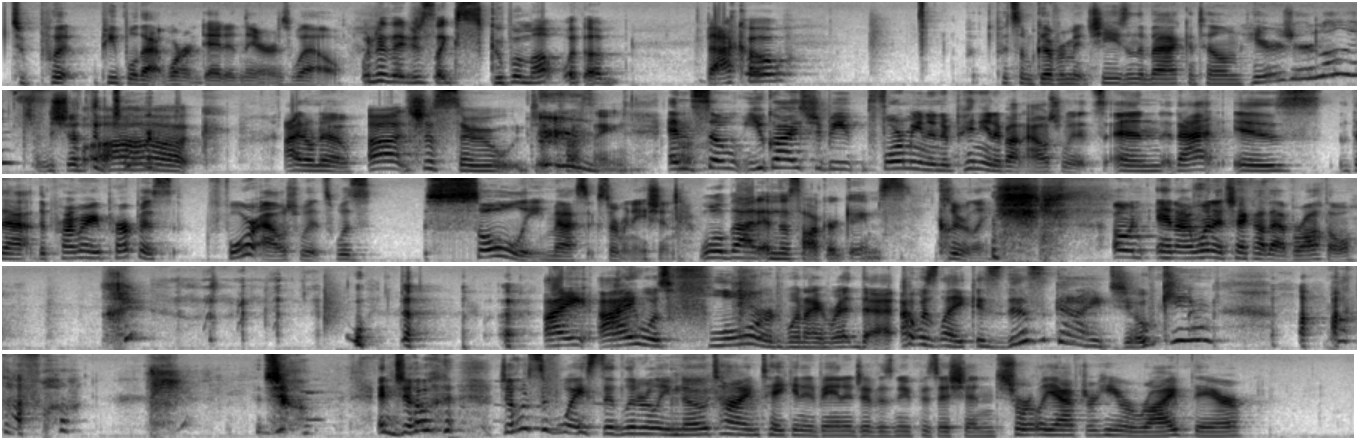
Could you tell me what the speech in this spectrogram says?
to put people that weren't dead in there as well. what do they just like scoop them up with a backhoe? put some government cheese in the back and tell them, "Here's your lunch," and shut the door. I don't know. Uh, it's just so depressing. And so you guys should be forming an opinion about Auschwitz, and that is that the primary purpose for Auschwitz was solely mass extermination. well, that and the soccer games. Clearly. oh, and, and I want to check out that brothel. What the I I was floored when I read that. I was like, "Is this guy joking? What the fuck?" And jo- Josef wasted literally no time taking advantage of his new position. Shortly after he arrived there,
